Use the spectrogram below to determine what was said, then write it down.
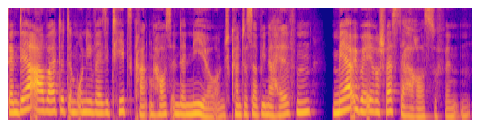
Denn der arbeitet im Universitätskrankenhaus in der Nähe und könnte Sabina helfen, mehr über ihre Schwester herauszufinden.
